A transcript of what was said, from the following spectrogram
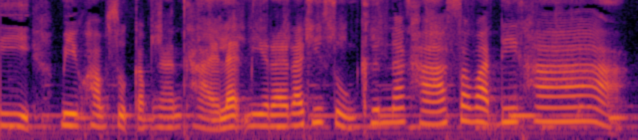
ดี มีความสุขกับงานขายและมีรายได้ที่สูงขึ้นนะคะ สวัสดีค่ะ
